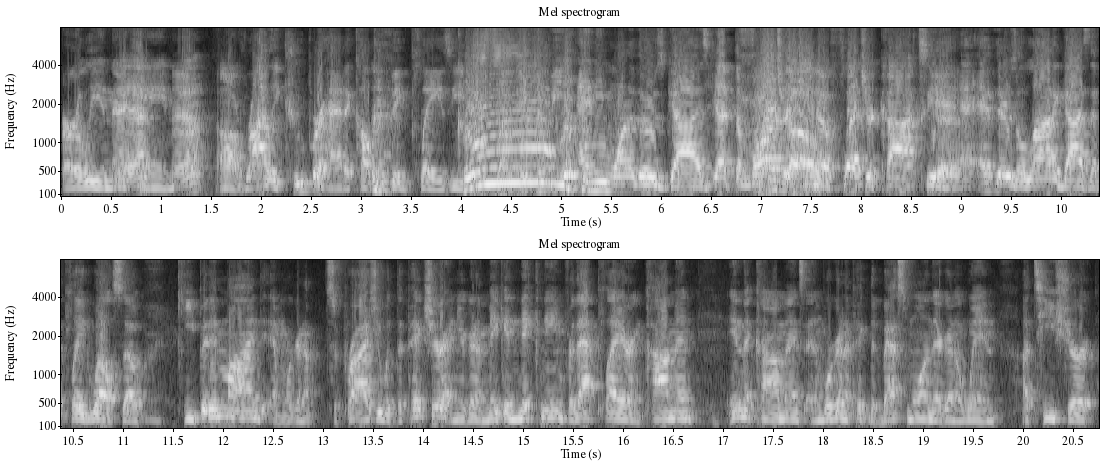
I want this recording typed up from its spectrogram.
early in that Yeah, game yeah. Uh, riley cooper had a couple big plays even. So it could be any one of those guys You got DeMarco. Fletcher, you know Fletcher Cox. Yeah, Yeah. there's a lot of guys that played well. So keep it in mind, and we're gonna surprise you with the picture, and you're gonna make a nickname for that player and comment in the comments, and we're gonna pick the best one. They're gonna win a T-shirt,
